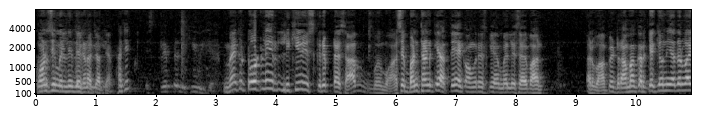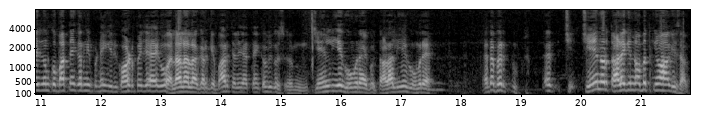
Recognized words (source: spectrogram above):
कौन सी मिलनी देखना चाहते हैं? हाँ जी? स्क्रिप्ट लिखी हुई है। मैं तो टोटली लिखी हुई स्क्रिप्ट है साहब। वहाँ से बन ठन के आते हैं कांग्रेस के एमएलए साहबान। और वहाँ पे ड्रामा करके क्यों नहीं? अदरवाइज़ उनको बातें करनी पड़ेगी। रिकॉर्ड पे जाएगा वो हला हला करके बाहर चले जाते हैं। कभी कोई चेन लिए घूम रहा है, कोई ताला लिए घूम रहा है। तो फिर चेन और ताले की नौबत क्यों आ गई साहब?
